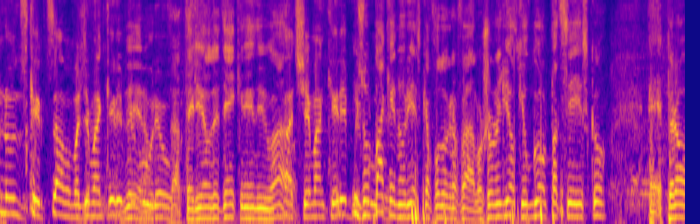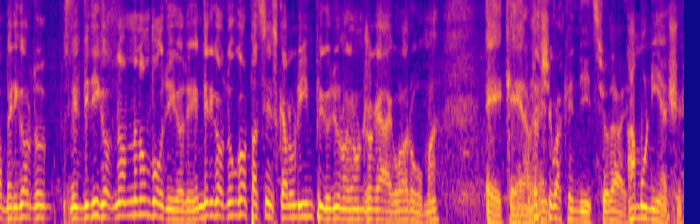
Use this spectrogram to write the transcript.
non scherziamo ma ci mancherebbe Vero, pure oh. esatto, livello di tecnica individuale ma ci mancherebbe io Solbakken non riesco a fotografarlo ho negli occhi un gol pazzesco eh, però mi ricordo vi dico non, non ve lo dico mi ricordo un gol pazzesco all'Olimpico di uno che non giocava con la Roma eh, che era Dacci qualche indizio, dai. Ammoniace,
